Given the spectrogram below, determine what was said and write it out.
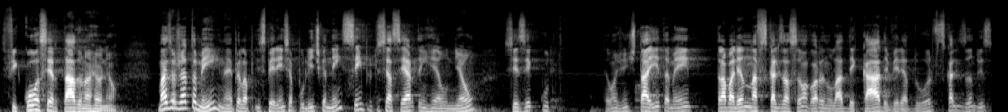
ficou acertado na reunião. Mas eu já também, né, pela experiência política, nem sempre o que se acerta em reunião se executa. Então a gente está aí também trabalhando na fiscalização, agora no lado de cada vereador, fiscalizando isso,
